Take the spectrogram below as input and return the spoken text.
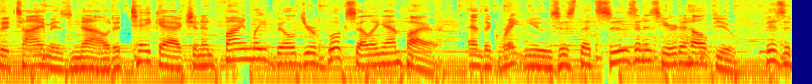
The time is now to take action and finally build your book selling empire. And the great news is that Susan is here to help you. Visit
